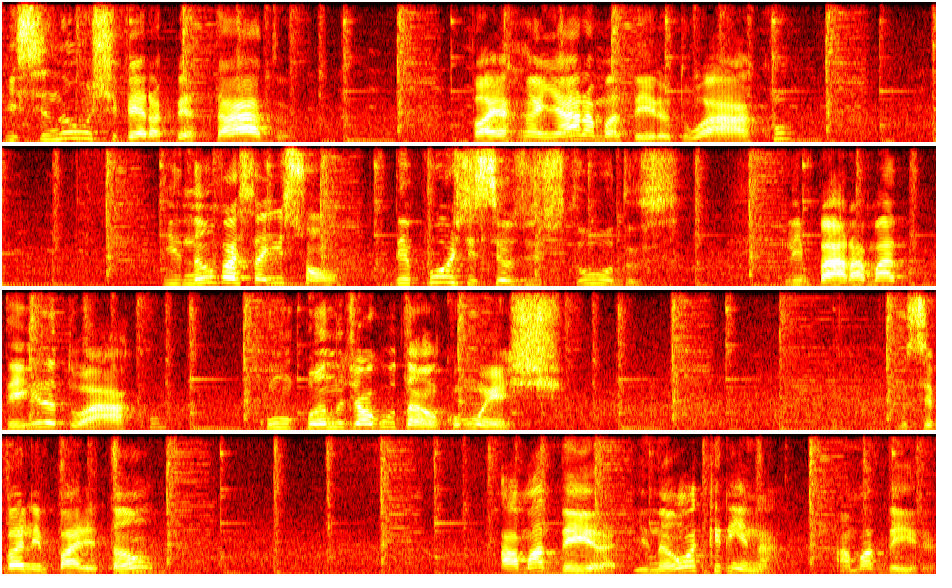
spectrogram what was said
E se não estiver apertado, vai arranhar a madeira do arco e não vai sair som. Depois de seus estudos, limpar a madeira do arco com um pano de algodão, como este. Você vai limpar então a madeira e não a crina a madeira,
